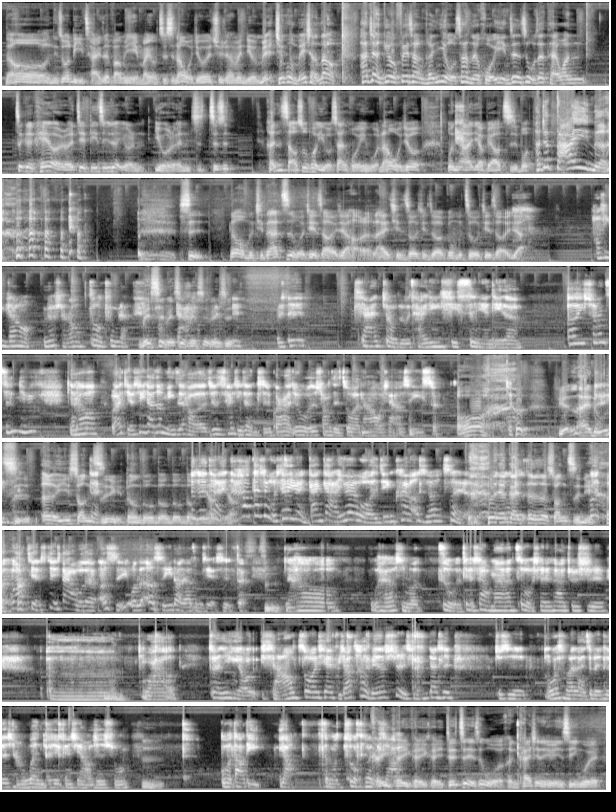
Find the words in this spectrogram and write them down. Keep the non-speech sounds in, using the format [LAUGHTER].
然后你说理财这方面也蛮有知识，那我就会去他们留。没结果没想到他这样给我非常很友善的回应，真的是我在台湾这个 KOL 界第一次遇到有人有人就是很少数会友善回应我。然后我就问他要不要直播，他就答应了。[LAUGHS] 是。那我们请大家自我介绍一下好了，来，请坐，请坐，跟我们自我介绍一下。好紧张哦，没有想到这么突然。没事，没事，没事，没事。我是现在就读财经系四年级的二一双子女。然后我来解释一下这个名字好了，就是它其实很直观了，就是我是双子座，然后我现在二十一岁。哦。原来如此，二一双子女，咚咚咚咚咚。对对对，然后但是我现在有点尴尬，因为我已经快要二十二岁了。[LAUGHS] 要改二二双子女。我我要解释一下我的二十一，我的二十一到底要怎么解释？对，是。然后我还有什么自我介绍吗？自我介绍就是，呃，我最近有想要做一些比较特别的事情，但是就是我为什么来这边，就是想问，就是跟谢老师说，嗯。我到底要怎么做？可以，可以，可以，可以。这这也是我很开心的原因，是因为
